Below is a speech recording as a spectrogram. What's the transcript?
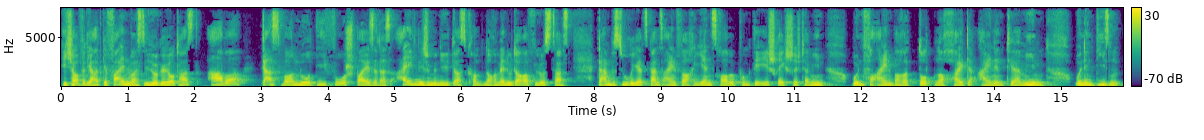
Ich hoffe, dir hat gefallen, was du hier gehört hast, aber das war nur die Vorspeise. Das eigentliche Menü, das kommt noch. Und wenn du darauf Lust hast, dann besuche jetzt ganz einfach jensrabe.de-termin und vereinbare dort noch heute einen Termin. Und in diesem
